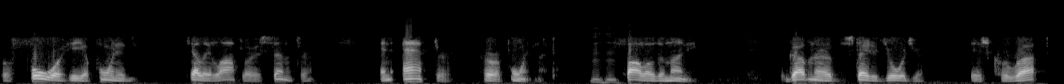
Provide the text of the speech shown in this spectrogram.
before he appointed Kelly Loeffler as senator and after her appointment. Mm-hmm. Follow the money. The governor of the state of Georgia is corrupt.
